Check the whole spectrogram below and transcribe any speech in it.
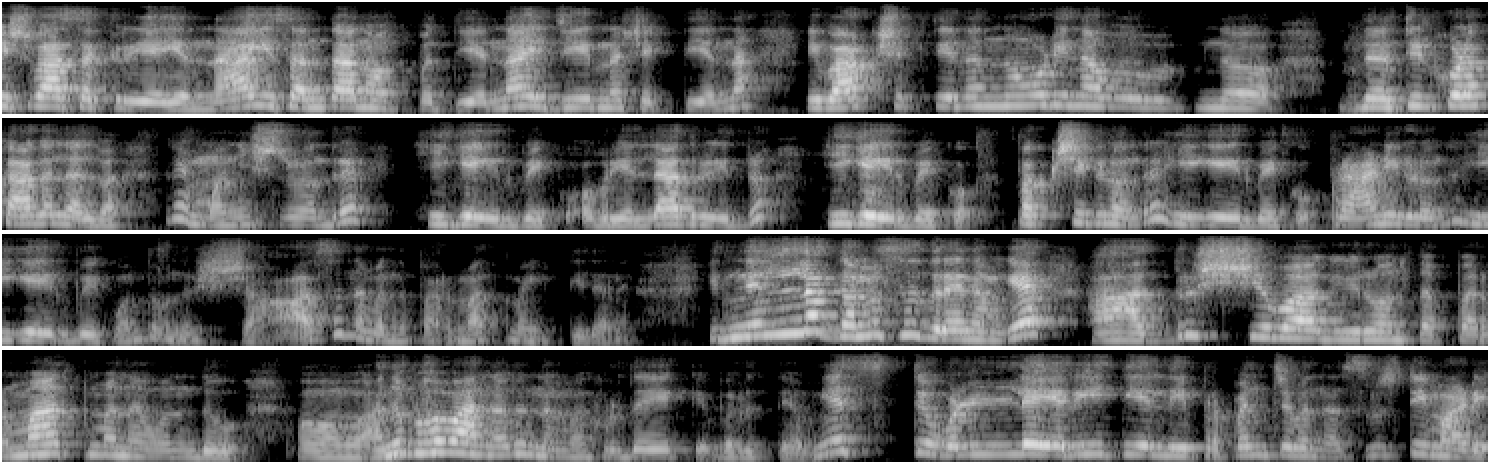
ಈ ಶ್ವಾಸಕ್ರಿಯೆಯನ್ನ, ಈ ಸಂತಾನೋತ್ಪತ್ತಿಯನ್ನ, ಈ ಜೀರ್ಣ ಶಕ್ತಿಯನ್ನ, ಈ ವಾಕ್ ಶಕ್ತಿಯನ್ನ ನೋಡಿ ನಾವು ತಿಳ್ಕೊಳಕ್ ಆಗಲ್ಲ ಅಲ್ವಾ? ಅಂದ್ರೆ ಮನುಷ್ಯರು ಅಂದ್ರೆ ಹೀಗೆ ಇರಬೇಕು. ಅವ್ರು ಎಲ್ಲಾದ್ರೂ ಇದ್ರು ಹೀಗೆ ಇರಬೇಕು. ಪಕ್ಷಿಗಳು ಅಂದರೆ ಹೀಗೆ ಇರಬೇಕು. ಪ್ರಾಣಿಗಳು ಅಂದರೆ ಹೀಗೆ ಇರಬೇಕು ಅಂತ ಒಂದು ಶಾಸನವನ್ನು ಪರಮಾತ್ಮ ಇಟ್ಟಿದ್ದಾನೆ. ಇದನ್ನೆಲ್ಲ ಗಮನಿಸಿದ್ರೆ ನಮಗೆ ಆ ಅದೃಶ್ಯವಾಗಿರುವಂಥ ಪರಮಾತ್ಮನ ಒಂದು ಅನುಭವ ಅನ್ನೋದು ನಮ್ಮ ಹೃದಯಕ್ಕೆ ಬರುತ್ತೆ. ಎಷ್ಟು ಒಳ್ಳೆಯ ರೀತಿಯಲ್ಲಿ ಪ್ರಪಂಚವನ್ನು ಸೃಷ್ಟಿ ಮಾಡಿ,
